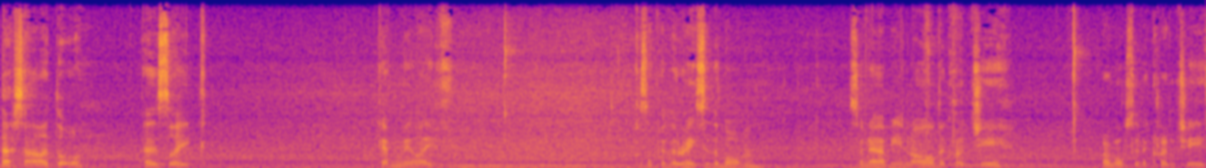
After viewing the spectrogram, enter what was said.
This salad though is like giving me life because I put the rice at the bottom so now I've eaten all the crunchy or most of the crunchy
